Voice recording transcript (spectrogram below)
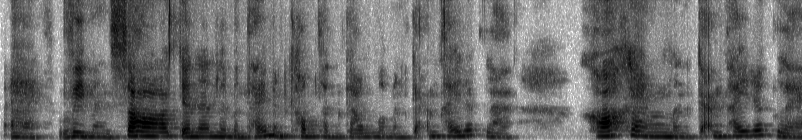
À vì mình so cho nên là mình thấy mình không thành công và mình cảm thấy rất là khó khăn mình cảm thấy rất là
